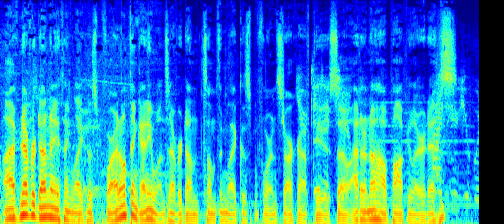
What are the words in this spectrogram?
Who wants some? The Grim Reaper. I've never done anything like this before. I don't think anyone's ever done something like this before in StarCraft 2, so I don't know how popular it is. I knew you would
